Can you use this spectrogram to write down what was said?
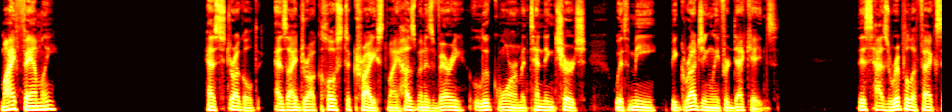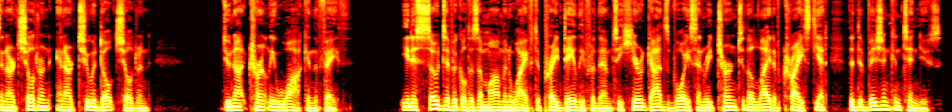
My family has struggled as I draw close to Christ. My husband is very lukewarm, attending church with me begrudgingly for decades. This has ripple effects in our children, and our two adult children do not currently walk in the faith. It is so difficult as a mom and wife to pray daily for them, to hear God's voice and return to the light of Christ, yet the division continues.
